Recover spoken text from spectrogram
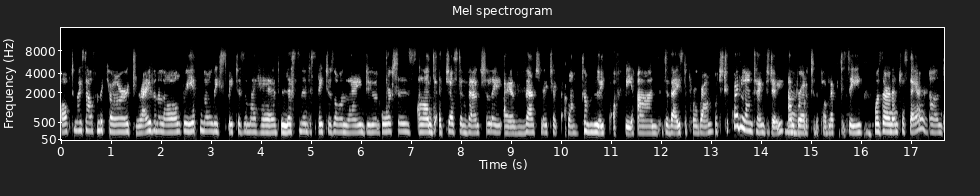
talk to myself in the car, driving along, creating all these speeches in my head, listening to speeches online, doing courses. And it just eventually, I eventually took a quantum leap of faith and devised a program, which took quite a long time to do yeah. and brought it to the public to see was there an interest there? And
